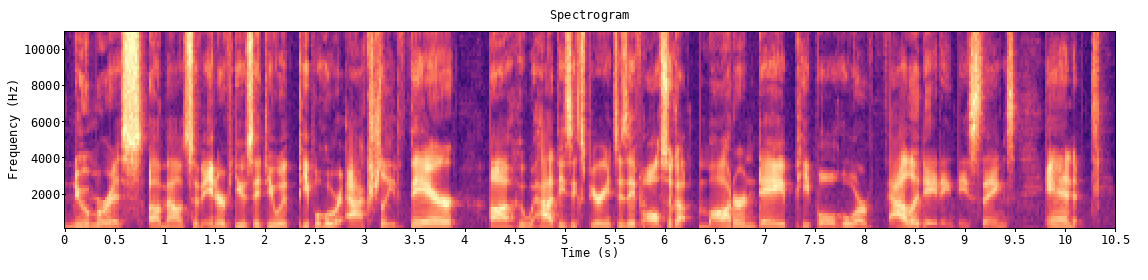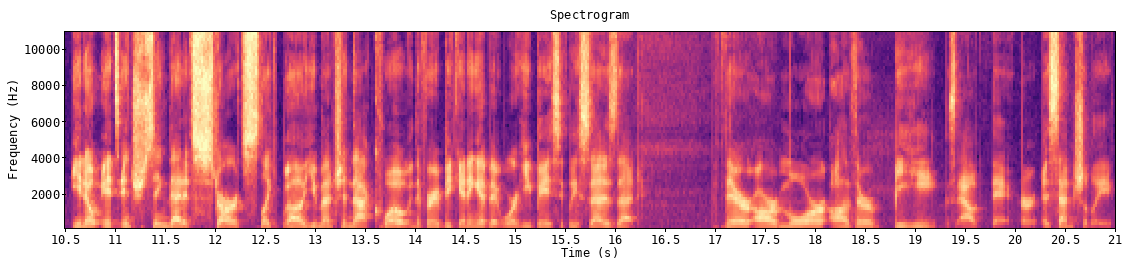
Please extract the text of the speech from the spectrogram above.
numerous amounts of interviews they do with people who are actually there. Uh, who had these experiences? They've also got modern day people who are validating these things, and you know, it's interesting that it starts like uh, you mentioned that quote in the very beginning of it, where he basically says that there are more other beings out there. Essentially,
